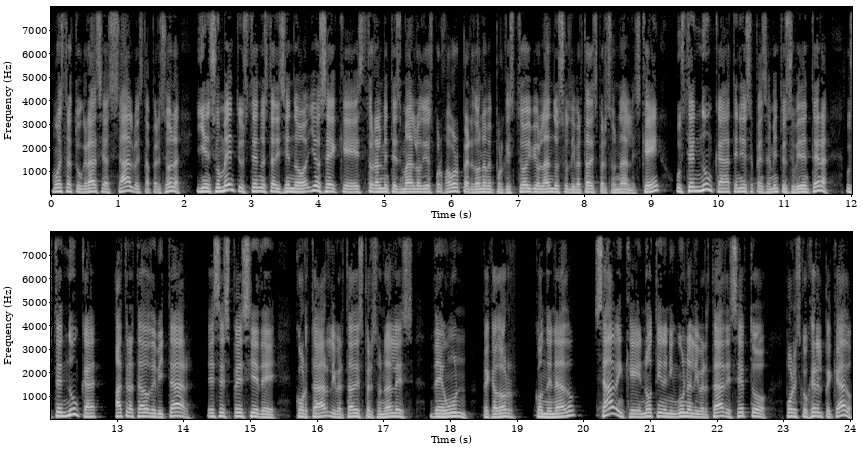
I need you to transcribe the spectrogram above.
muestra tu gracia, salva a esta persona. Y en su mente usted no está diciendo, yo sé que esto realmente es malo, Dios, por favor, perdóname porque estoy violando sus libertades personales. ¿Qué? Usted nunca ha tenido ese pensamiento en su vida entera. Usted nunca ha tratado de evitar esa especie de cortar libertades personales de un pecador condenado. Saben que no tiene ninguna libertad excepto por escoger el pecado.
